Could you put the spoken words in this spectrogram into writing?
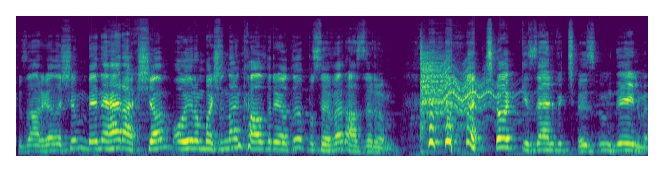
Kız arkadaşım beni her akşam oyunun başından kaldırıyordu. Bu sefer hazırım. Çok güzel bir çözüm değil mi?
